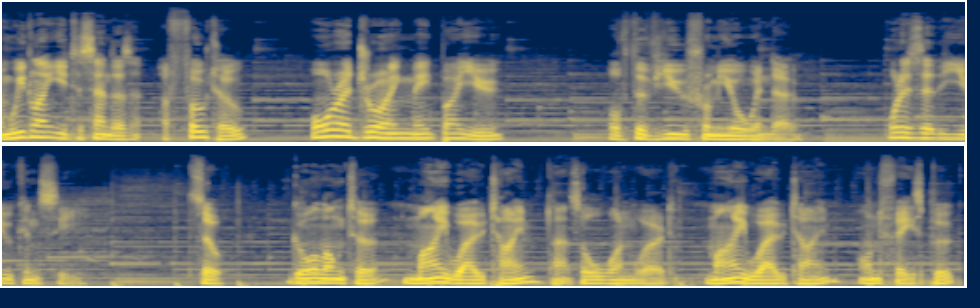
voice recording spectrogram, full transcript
And we'd like you to send us a photo or a drawing made by you of the view from your window. What is it that you can see? So go along to My Wow Time, that's all one word, My Wow Time on Facebook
